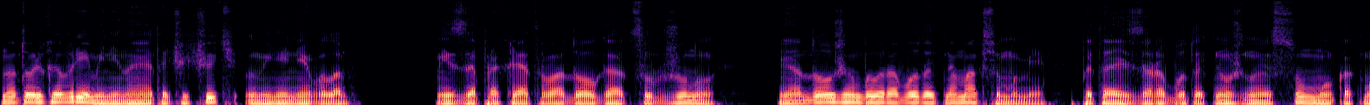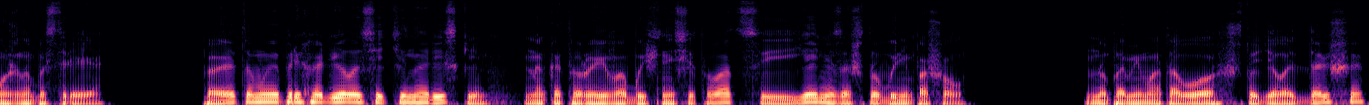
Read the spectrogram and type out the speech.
Но только времени на это чуть-чуть у меня не было. Из-за проклятого долга отцу Джуну я должен был работать на максимуме, пытаясь заработать нужную сумму как можно быстрее. Поэтому и приходилось идти на риски, на которые в обычной ситуации я ни за что бы не пошел. Но помимо того, что делать дальше,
